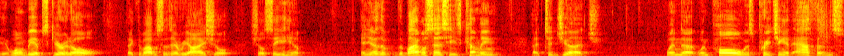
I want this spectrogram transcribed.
it won't be obscure at all. In fact, the Bible says every eye shall, shall see him. And you know, the, the Bible says he's coming uh, to judge. When, uh, when Paul was preaching at Athens,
